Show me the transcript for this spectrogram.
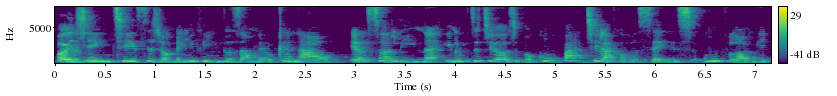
Oi gente, sejam bem-vindos ao meu canal. Eu sou a Lina e no vídeo de hoje eu vou compartilhar com vocês um vlog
